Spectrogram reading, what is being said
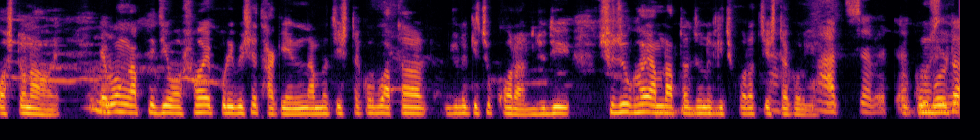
কষ্ট না হয়। এবং আপনি যে অসহায় পরিবেশে থাকেন আমরা চেষ্টা করব আপনার জন্য কিছু করার। যদি সুযোগ হয় আমরা আপনার জন্য কিছু করার চেষ্টা করব। আচ্ছা বেটা কম্বলটা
